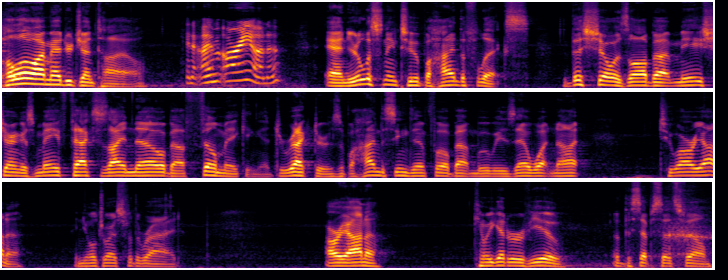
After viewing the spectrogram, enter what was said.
Hello, I'm Andrew Gentile, And I'm Ariana. and you're listening to Behind the Flicks. This show is all about me sharing as many facts as I know about filmmaking and directors and behind the scenes info about movies and whatnot to Ariana, and you'll join us for the ride. Ariana, can we get a review of this episode's film?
